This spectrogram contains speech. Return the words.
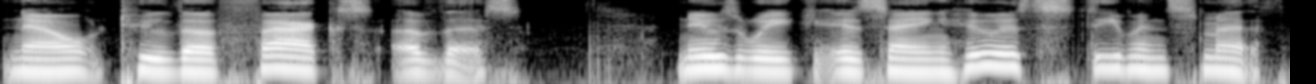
now to the facts of this. Newsweek is saying, Who is Stephen Smith?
